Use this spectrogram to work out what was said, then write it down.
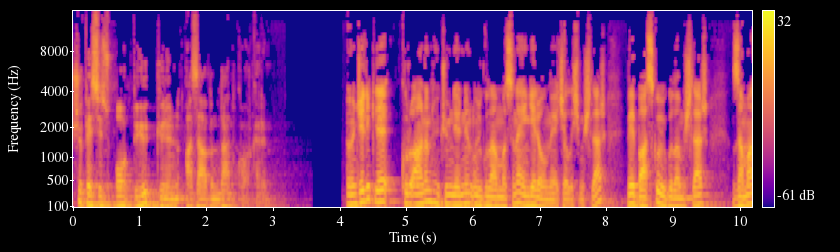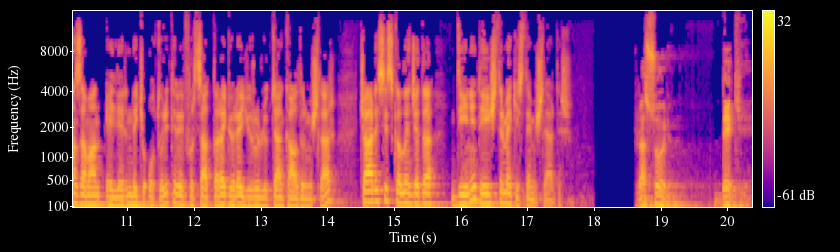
şüphesiz o büyük günün azabından korkarım. Öncelikle Kur'an'ın hükümlerinin uygulanmasına engel olmaya çalışmışlar ve baskı uygulamışlar, zaman zaman ellerindeki otorite ve fırsatlara göre yürürlükten kaldırmışlar, çaresiz kalınca da dini değiştirmek istemişlerdir. Resulüm, de ki,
